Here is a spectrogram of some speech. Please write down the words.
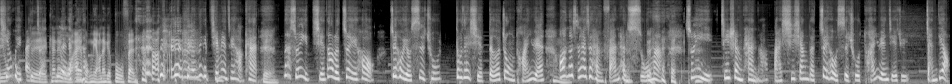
千回百转。看那个我爱红娘那个部分，对对，那个前面最好看。对，那所以写到了最后，最后有四出。都在写得众团圆，哇、哦，那实在是很烦很 俗嘛。所以金圣叹啊，把西厢的最后四出团圆结局斩掉，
